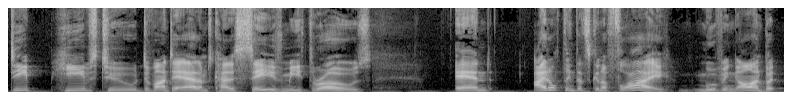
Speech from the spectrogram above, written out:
deep heaves to Davante Adams kind of save me throws, and I don't think that's gonna fly. Moving on, but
